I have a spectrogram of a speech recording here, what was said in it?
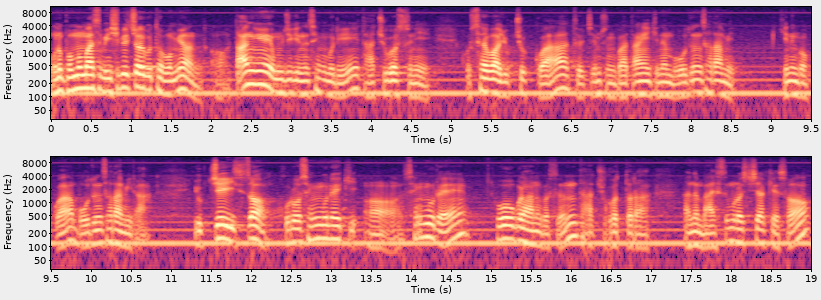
오늘 본문 말씀 21절부터 보면 어, 땅 위에 움직이는 생물이 다 죽었으니 그 새와 육축과 들짐승과 땅에 기는 모든 사람이 기는 것과 모든 사람이라 육지에 있어 고로 생물의 기, 어, 생물의 호흡을 하는 것은 다 죽었더라 라는 말씀으로 시작해서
